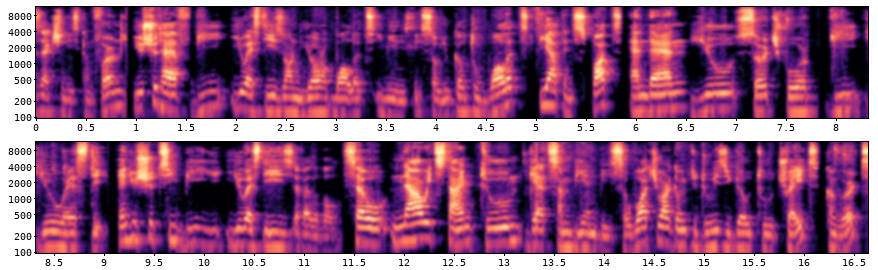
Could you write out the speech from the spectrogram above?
is confirmed, you should have BUSDs on your wallet immediately. So you go to wallet, fiat and spot, and then you search for BUSD and you should see BUSDs available. So now it's time to get some BNB. So what you are going to do is you go to trade, convert,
